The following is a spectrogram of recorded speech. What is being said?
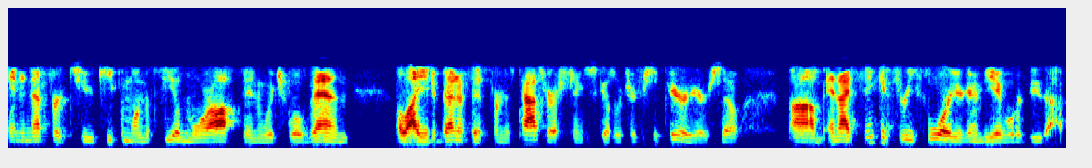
in an effort to keep him on the field more often, which will then allow you to benefit from his pass rushing skills, which are superior. So, um, and I think at three four you're going to be able to do that.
